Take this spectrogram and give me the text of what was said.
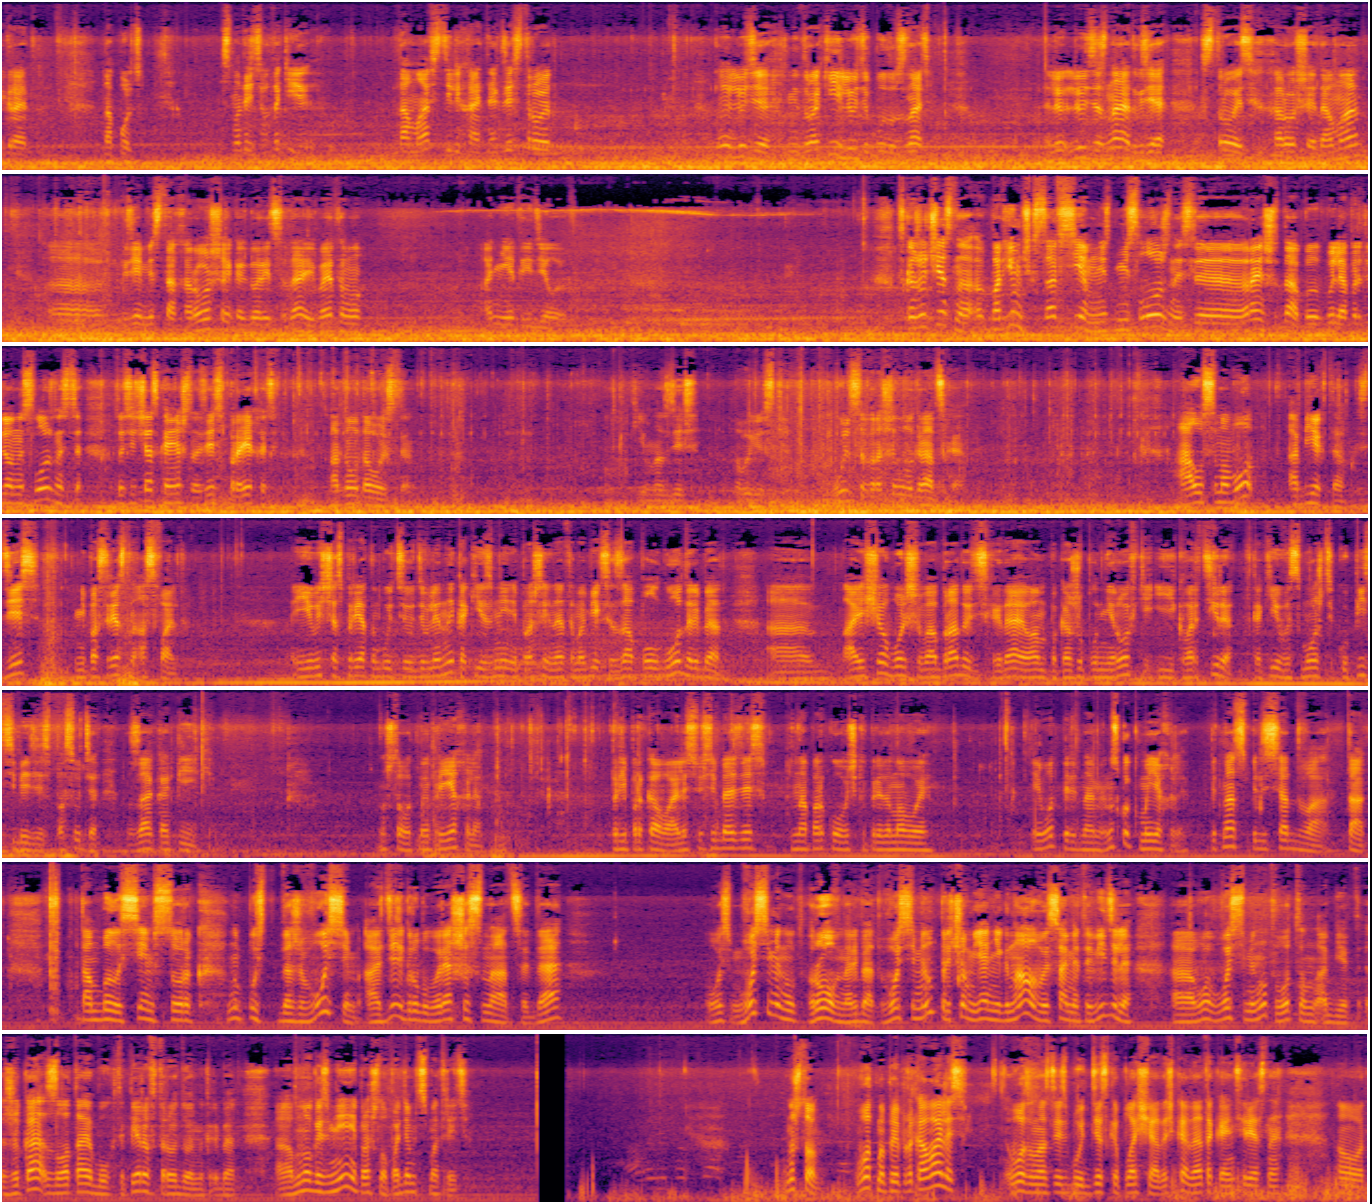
играет на пользу. Смотрите, вот такие дома в стиле хай-тек здесь строят. Ну люди не дураки, люди будут знать, люди знают, где строить хорошие дома, э, где места хорошие, как говорится, да, и поэтому они это и делают. Скажу честно, подъемчик совсем не, не сложный. Если раньше, да, были определенные сложности, то сейчас, конечно, здесь проехать одно удовольствие. Какие у нас здесь вывески. Улица Ворошилова-Градская. А у самого объекта здесь непосредственно асфальт. И вы сейчас приятно будете удивлены, какие изменения прошли на этом объекте за полгода, ребят. А, а еще больше вы обрадуетесь, когда я вам покажу планировки и квартиры, какие вы сможете купить себе здесь, по сути, за копейки. Ну что, вот мы приехали, припарковались у себя здесь на парковочке придомовой. И вот перед нами, ну сколько мы ехали? 15.52. Так, там было 7.40, ну пусть даже 8, а здесь, грубо говоря, 16, да? 8, 8 минут, ровно, ребят, 8 минут, причем я не гнал, вы сами это видели, 8 а, минут, вот он объект, ЖК «Золотая бухта», первый, второй домик, ребят. А, много изменений прошло, пойдемте смотреть. Ну что, вот мы припарковались, вот у нас здесь будет детская площадочка, да, такая интересная, вот.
